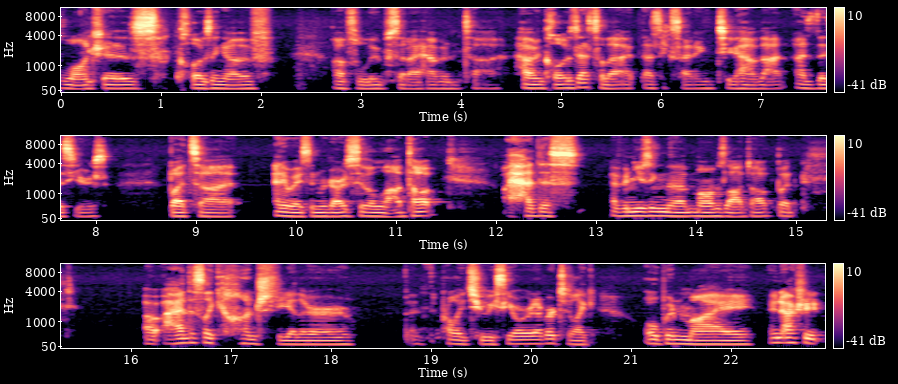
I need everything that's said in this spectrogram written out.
launches, closing of of loops that I haven't uh, haven't closed yet. So that that's exciting to have that as this year's But uh, anyways, in regards to the laptop, I had this. I've been using the mom's laptop, but I, I had this like hunch the other, probably two weeks ago or whatever, to like open my and actually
